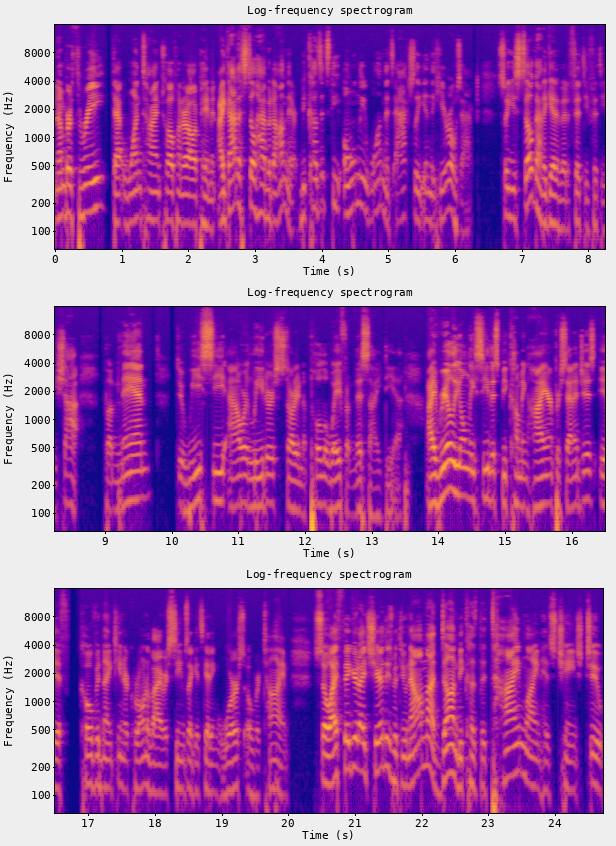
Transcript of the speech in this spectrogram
Number three, that one time $1,200 payment. I got to still have it on there because it's the only one that's actually in the HEROES Act. So you still got to get it a 50 50 shot. But man, do we see our leaders starting to pull away from this idea? I really only see this becoming higher in percentages if COVID 19 or coronavirus seems like it's getting worse over time. So I figured I'd share these with you. Now I'm not done because the timeline has changed too.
